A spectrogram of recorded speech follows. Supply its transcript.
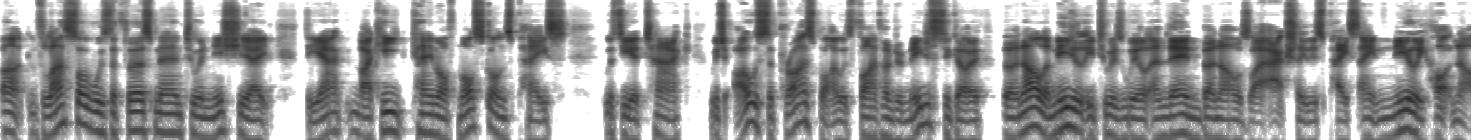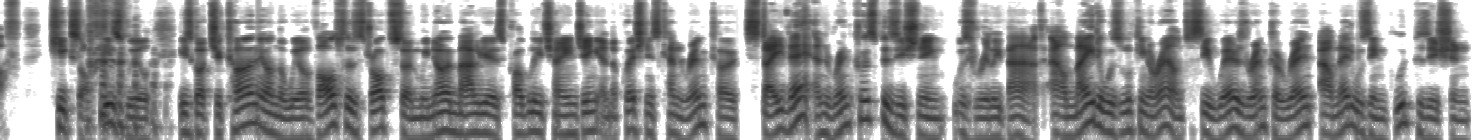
but Vlasov was the first man to initiate the act. Like he came off Moscon's pace with the attack which I was surprised by with 500 meters to go. Bernal immediately to his wheel, and then Bernal was like, actually, this pace ain't nearly hot enough. Kicks off his wheel. He's got Ciccone on the wheel. Valter's dropped, so we know Maglia is probably changing. And the question is, can Remco stay there? And Remco's positioning was really bad. Almeida was looking around to see where's Remco. Rem- Almeida was in good position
